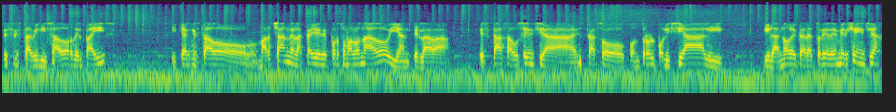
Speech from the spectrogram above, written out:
desestabilizador del país y que han estado marchando en las calles de Puerto Malonado y ante la escasa ausencia, escaso control policial y, y la no declaratoria de emergencia,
